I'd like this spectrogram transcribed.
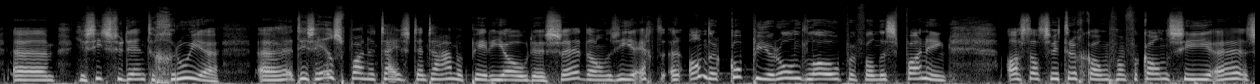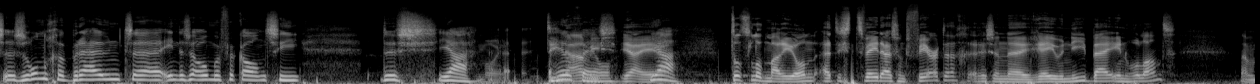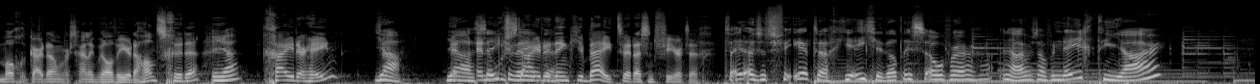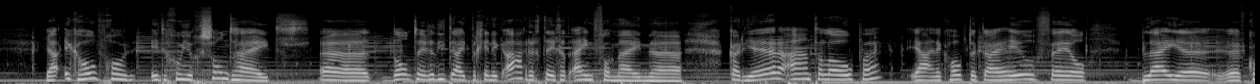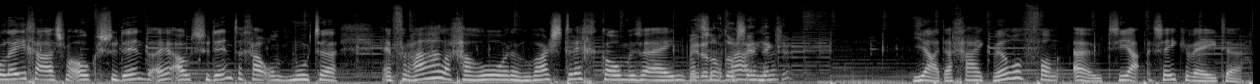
Ehm, je ziet studenten groeien. Eh, het is heel spannend tijdens tentamenperiodes. Hè? Dan zie je echt een ander kopje rondlopen van de spanning. Als dat ze weer terugkomen van vakantie, hè? zongebruind in de zomervakantie. Dus ja, Mooi. heel Dynamisch. veel. Ja, ja, ja. ja. Tot slot Marion, het is 2040. Er is een eh, reunie bij in Holland. Nou, we mogen elkaar dan waarschijnlijk wel weer de hand schudden. Ja, Ga je erheen? ja. ja en en zeker hoe sta je weten. er denk je bij 2040? 2040, jeetje, dat is over, nou, dat is over 19 jaar. Ja, ik hoop gewoon in de goede gezondheid. Eh, dan tegen die tijd begin ik aardig tegen het eind van mijn eh, carrière aan te lopen. Ja, en ik hoop dat ik daar heel veel blije eh, collega's, maar ook studenten, eh, oud-studenten ga ontmoeten. En verhalen ga horen, waar ze terechtgekomen zijn. Ben je dan nog docent, denk je? Ja, daar ga ik wel van uit. Ja, zeker weten.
